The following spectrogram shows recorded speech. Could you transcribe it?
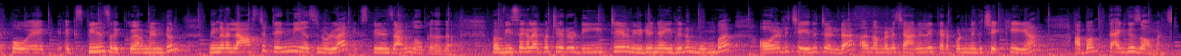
എക്സ്പീരിയൻസ് റിക്വയർമെന്റും നിങ്ങളുടെ ലാസ്റ്റ് ടെൻ ഇയേഴ്സിനുള്ള എക്സ്പീരിയൻസ് ആണ് നോക്കുന്നത്. അപ്പോൾ വിസകളെ പറ്റി ഒരു ഡീറ്റെയിൽ വീഡിയോ ഞാൻ ഇതിനു മുമ്പ് ഓൾറെഡി ചെയ്തിട്ടുണ്ട്. അത് നമ്മുടെ ചാനലിൽ കിടപ്പുണ്ട്. നിങ്ങൾക്ക് ചെക്ക് ചെയ്യാം. അപ്പം താങ്ക് സോ മച്ച്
